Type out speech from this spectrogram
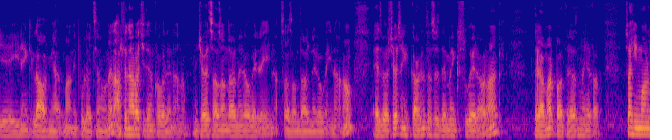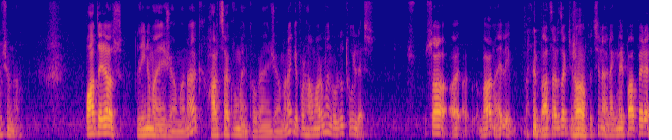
իրենք լավ մի հատ մանիպուլյացիա ունեն, արդեն առաջի դեմքով են անում։ Մինչև սազանդարներով էլ էին, սազանդարներով էին անում։ Այդ վերջերս ինքը կանգնեց, ասես դե մենք սուեր առանք, դրա համար պատերազմը եղավ։ Սա հիմարություն է։ Պատերազմ լինում է այն ժամանակ, հարցակվում են քո վրա այն ժամանակ, երբ որ համարում են, որ դու թույլ ես։ Սա բան է, էլի, բացարձակ ճշմարտություն է, օրինակ մեր papերը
